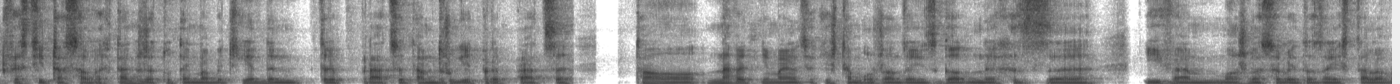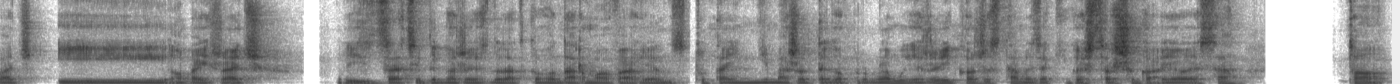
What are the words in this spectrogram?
kwestii czasowych, tak, że tutaj ma być jeden tryb pracy, tam drugi tryb pracy, to nawet nie mając jakichś tam urządzeń zgodnych z IWem, można sobie to zainstalować i obejrzeć. I racji tego, że jest dodatkowo darmowa, więc tutaj nie ma żadnego problemu. Jeżeli korzystamy z jakiegoś starszego iOS-a, to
